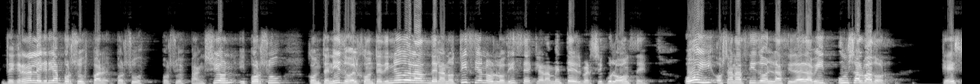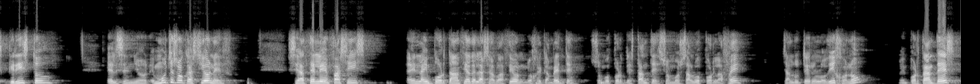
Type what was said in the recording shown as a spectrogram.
de gran alegría por su, por su, por su expansión y por su contenido. El contenido de la, de la noticia nos lo dice claramente el versículo 11. Hoy os ha nacido en la ciudad de David un Salvador, que es Cristo el Señor. En muchas ocasiones se hace el énfasis en la importancia de la salvación. Lógicamente, somos protestantes, somos salvos por la fe. Ya Lutero lo dijo, ¿no? Lo importante es,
